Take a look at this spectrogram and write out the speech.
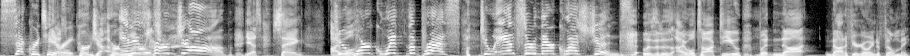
secretary. Yes, her jo- her It is literal- her job yes, saying I to will work with the press to answer their questions. listen to this. I will talk to you, but not not if you're going to film me.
